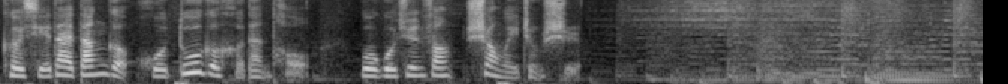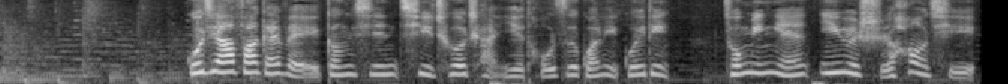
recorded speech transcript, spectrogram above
可携带单个或多个核弹头。我国军方尚未证实。国家发改委更新汽车产业投资管理规定，从明年一月十号起，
